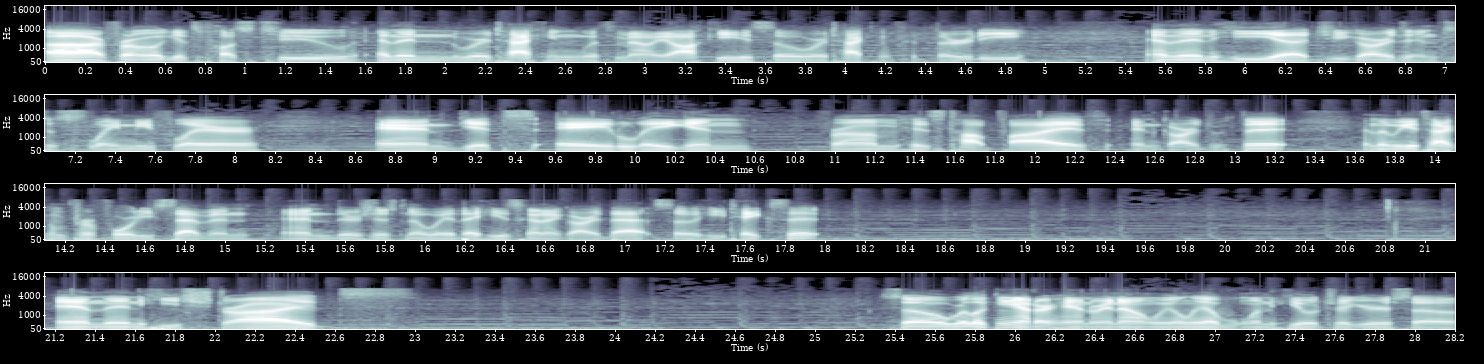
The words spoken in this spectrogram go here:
Uh, our front row gets plus two, and then we're attacking with Malayaki, so we're attacking for 30. And then he uh, G guards into Slay Me Flare and gets a Lagan from his top five and guards with it. And then we attack him for 47, and there's just no way that he's going to guard that, so he takes it. And then he strides so we're looking at our hand right now, and we only have one heal trigger, so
